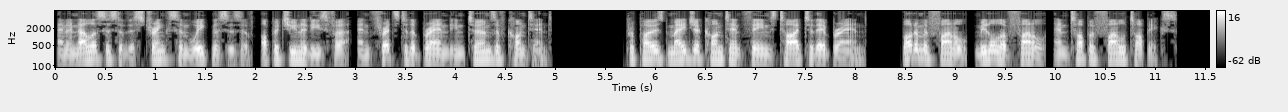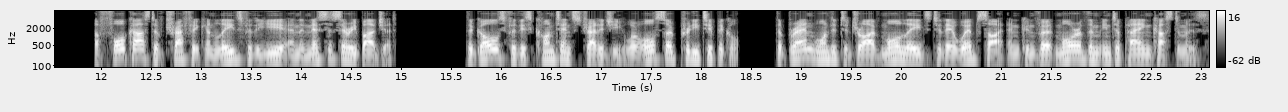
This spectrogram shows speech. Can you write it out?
an analysis of the strengths and weaknesses of, opportunities for, and threats to the brand in terms of content. Proposed major content themes tied to their brand bottom of funnel, middle of funnel, and top of funnel topics. A forecast of traffic and leads for the year and the necessary budget. The goals for this content strategy were also pretty typical. The brand wanted to drive more leads to their website and convert more of them into paying customers.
